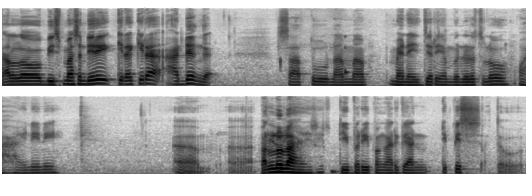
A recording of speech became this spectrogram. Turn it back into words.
kalau Bisma sendiri kira-kira ada nggak satu nama manajer yang menurut lo wah ini nih em, eh, perlulah diberi penghargaan tipis atau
